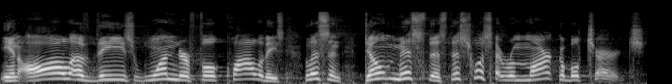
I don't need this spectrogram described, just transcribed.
in all of these wonderful qualities. Listen, don't miss this. This was a remarkable church.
